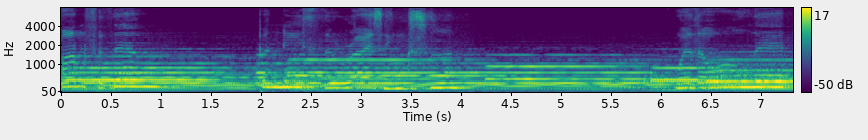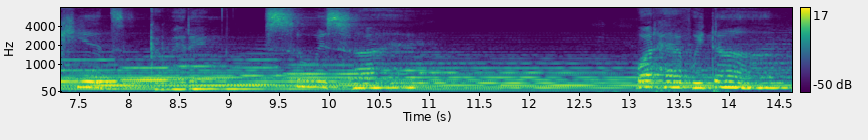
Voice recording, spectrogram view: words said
fun for them beneath the rising sun with all their kids committing suicide. What have we done?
